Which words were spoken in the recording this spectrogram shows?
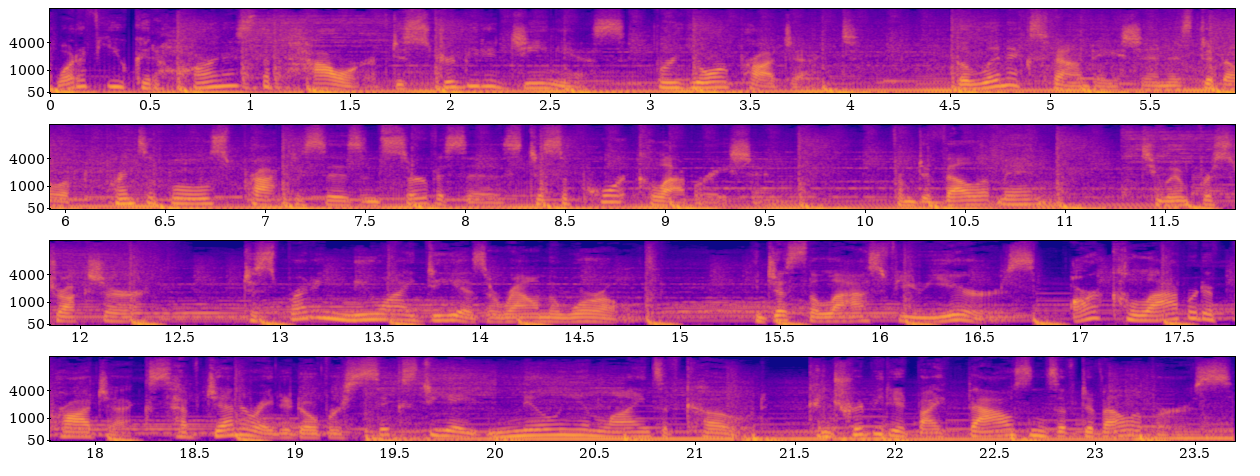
What if you could harness the power of distributed genius for your project? The Linux Foundation has developed principles, practices, and services to support collaboration, from development to infrastructure to spreading new ideas around the world. In just the last few years, our collaborative projects have generated over 68 million lines of code, contributed by thousands of developers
